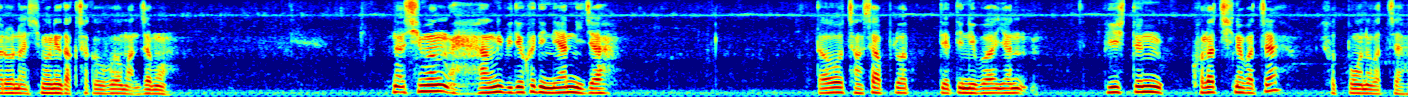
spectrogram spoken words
aro na simangni dakchako ba manjamo na simang angni video ko dinian nija tao changsa upload detini ba yan views tin khola china bacha sotpongana bacha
